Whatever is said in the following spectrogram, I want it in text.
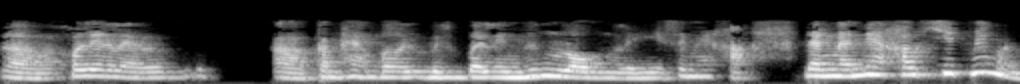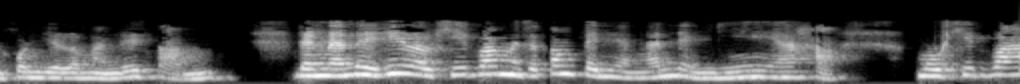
เอ่อเขาเรียกอะไรกำแพงเบอร์ลินเพิ่งลงอะไรอย่างนี้ใช่ไหมคะดังนั้นเนี่ยเขาคิดไม่เหมือนคนเยอรมันด้วยซ้ำดังนั้นในที่เราคิดว่ามันจะต้องเป็นอย่างนั้นอย่างนี้เนี่ยค่ะ โมคิดว่า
